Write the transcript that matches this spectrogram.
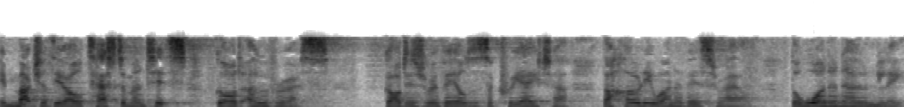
In much of the Old Testament, it's God over us. God is revealed as the Creator, the Holy One of Israel, the one and only,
